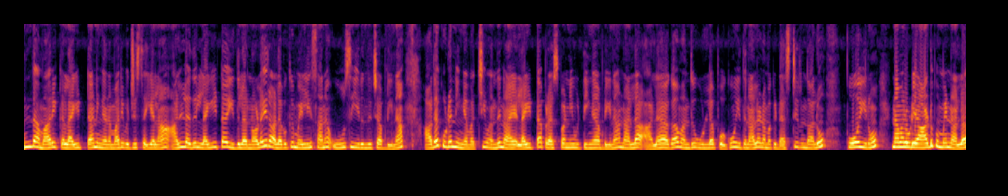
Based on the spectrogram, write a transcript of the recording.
இந்த மாதிரி லைட்டாக நீங்கள் அந்த மாதிரி வச்சு செய்யலாம். அல்லது லைட்டாக இதில் நுழையிற அளவுக்கு மெலிசான ஊசி இருந்துச்சு அப்படின்னா அதை கூட நீங்கள் வச்சு வந்து லைட்டாக ப்ரெஸ் பண்ணி விட்டீங்க அப்படின்னா நல்லா அழகாக வந்து உள்ளே போகும். இதனால நமக்கு டஸ்ட் இருந்தாலும் போயிடும் நம்மளுடைய அடுப்புமே நல்லா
